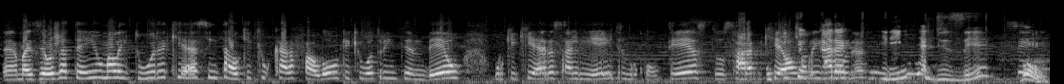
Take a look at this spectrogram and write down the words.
É, mas eu já tenho uma leitura que é assim, tá, o que, que o cara falou, o que, que o outro entendeu, o que, que era saliente no contexto, sabe? Que, que é uma que leitura. O cara queria dizer. Sim. Bom,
